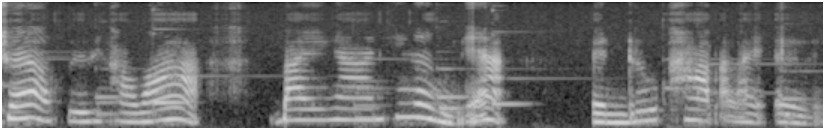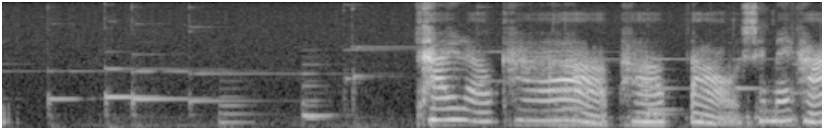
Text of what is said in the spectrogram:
ช่วยเราซื้อสิคะว่า ใบงานที่หนึ่งเนี่ย เป็นรูปภาพอะไรเอ่ยใช่แล้วค่ะ ภาพเต่าใช่ไหมคะ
